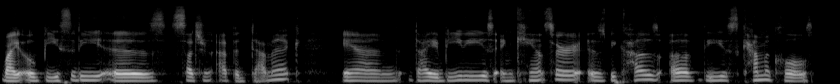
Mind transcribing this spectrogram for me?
why obesity is such an epidemic, and diabetes and cancer is because of these chemicals.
